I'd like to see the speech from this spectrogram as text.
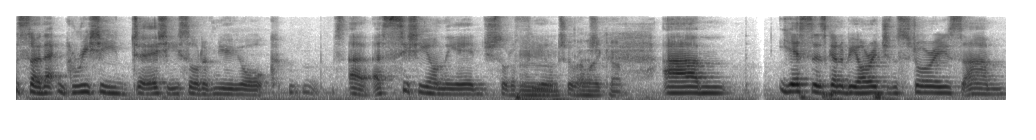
so that gritty, dirty sort of New York, uh, a city on the edge sort of feel to it. I like it. Um, yes, there's going to be origin stories. Um,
